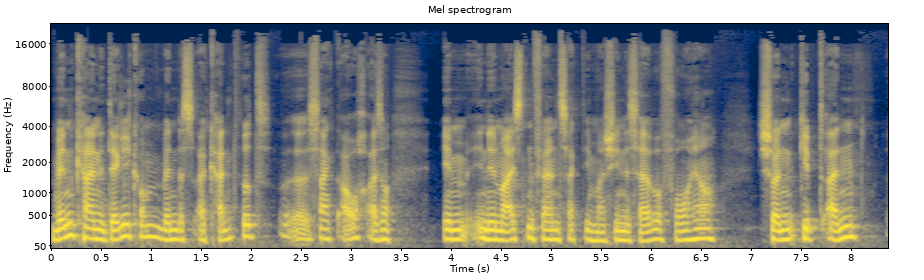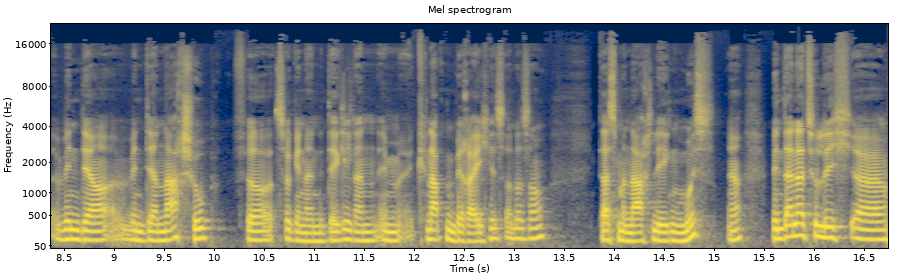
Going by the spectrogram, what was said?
Wenn keine Deckel kommen, wenn das erkannt wird, äh, sagt auch, also im, in den meisten Fällen sagt die Maschine selber vorher schon, gibt an, wenn der, wenn der Nachschub für sogenannte Deckel dann im knappen Bereich ist oder so, dass man nachlegen muss. Ja. Wenn dann natürlich äh,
